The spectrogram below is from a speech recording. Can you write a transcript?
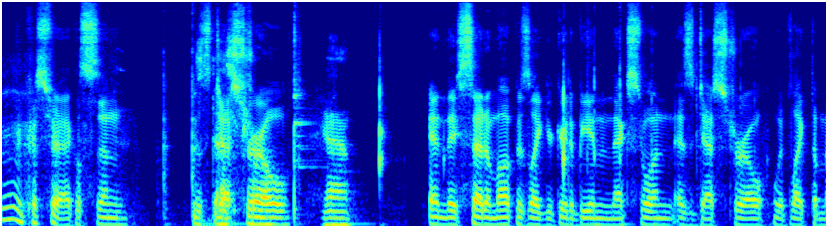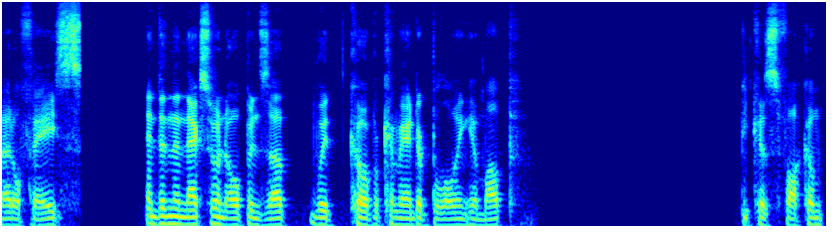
Mm, Christopher Eccleston is Destro. Destro. Yeah. and they set him up as like you're going to be in the next one as Destro with like the metal face, and then the next one opens up with Cobra Commander blowing him up because fuck him.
